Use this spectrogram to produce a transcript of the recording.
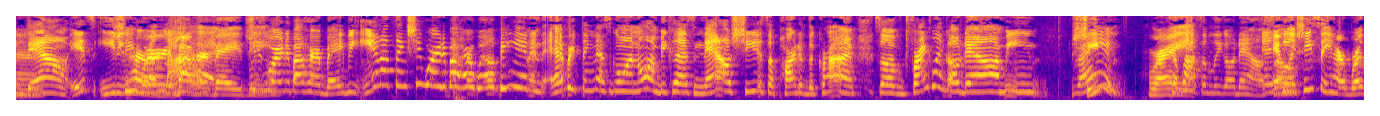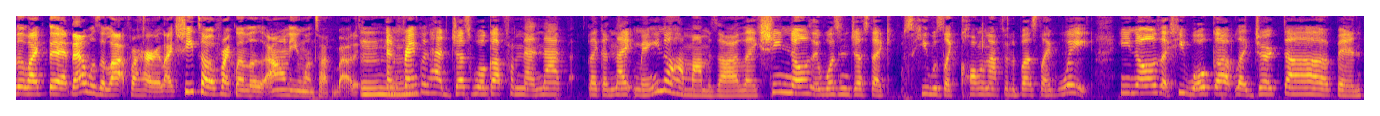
deep down, it's eating She her worried about her baby. She's worried about her baby, and I think she's worried about her well being and everything that's going on because now she is a part of the crime. So if Franklin go down, I mean, she Right. Right. could possibly go down. And So- when she seen her brother like that, that was a lot for her. Like she told Franklin, "Look, I don't even want to talk about it." And mm-hmm. Franklin had just woke up from that nap, like a nightmare. You know how mamas are. Like she knows it wasn't just like he was like calling after the bus. Like wait, he knows like he woke up like jerked up and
